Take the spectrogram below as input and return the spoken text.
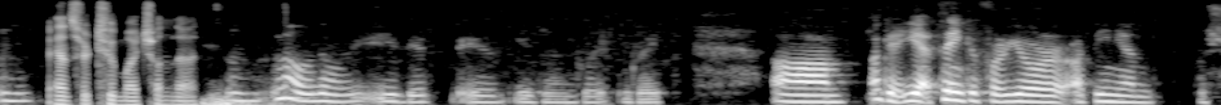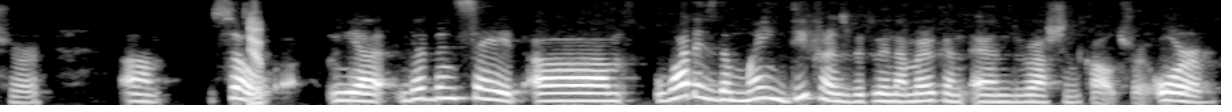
mm-hmm. answer too much on that. Mm-hmm. No, no, you did. You, you're doing great. Great. Um, okay, yeah, thank you for your opinion for sure. Um, so, yep. yeah, that being said, um, what is the main difference between American and Russian culture or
